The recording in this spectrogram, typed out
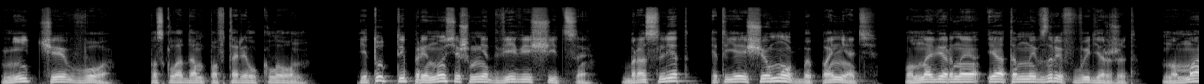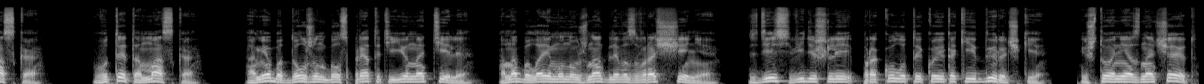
Ничего, по складам повторил клоун. И тут ты приносишь мне две вещицы. Браслет – это я еще мог бы понять. Он, наверное, и атомный взрыв выдержит. Но маска... Вот эта маска, Амеба должен был спрятать ее на теле. Она была ему нужна для возвращения. Здесь, видишь ли, проколоты кое-какие дырочки, и что они означают,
